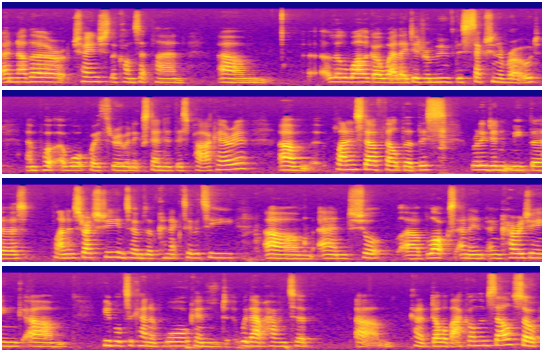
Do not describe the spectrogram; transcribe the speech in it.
another change to the concept plan um, a little while ago where they did remove this section of road and put a walkway through and extended this park area. Um, planning staff felt that this really didn't meet the planning strategy in terms of connectivity um, and short uh, blocks and in, encouraging um, people to kind of walk and without having to um, kind of double back on themselves. So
